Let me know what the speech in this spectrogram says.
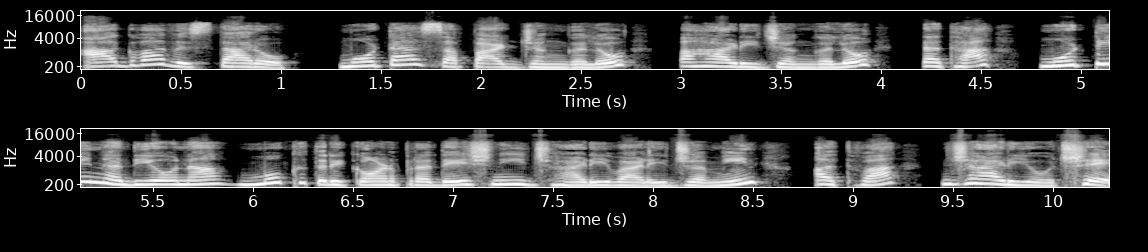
આગવા વિસ્તારો મોટા સપાટ જંગલો, પહાડી જંગલો તથા મોટી નદીઓના મુખ ત્રિકોણ પ્રદેશની ઝાડીવાળી જમીન અથવા ઝાડીઓ છે.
